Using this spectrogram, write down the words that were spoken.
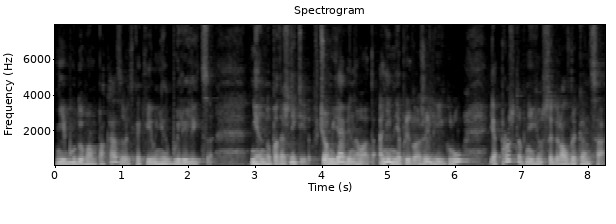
Не буду вам показывать, какие у них были лица. Не, ну подождите, в чем я виноват? Они мне предложили игру, я просто в нее сыграл до конца.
